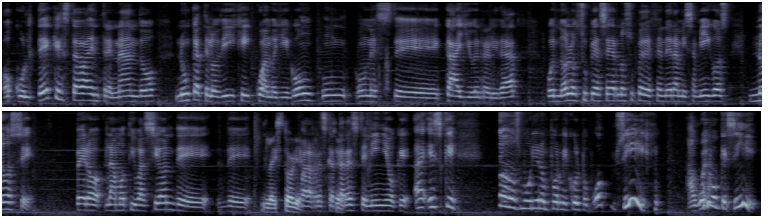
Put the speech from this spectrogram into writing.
oculté que estaba entrenando, nunca te lo dije y cuando llegó un, un, este callo en realidad, pues no lo supe hacer, no supe defender a mis amigos, no sé. Pero la motivación de, de la historia para rescatar a este niño que ah, es que todos murieron por mi culpa. Oh, sí, a huevo que sí,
